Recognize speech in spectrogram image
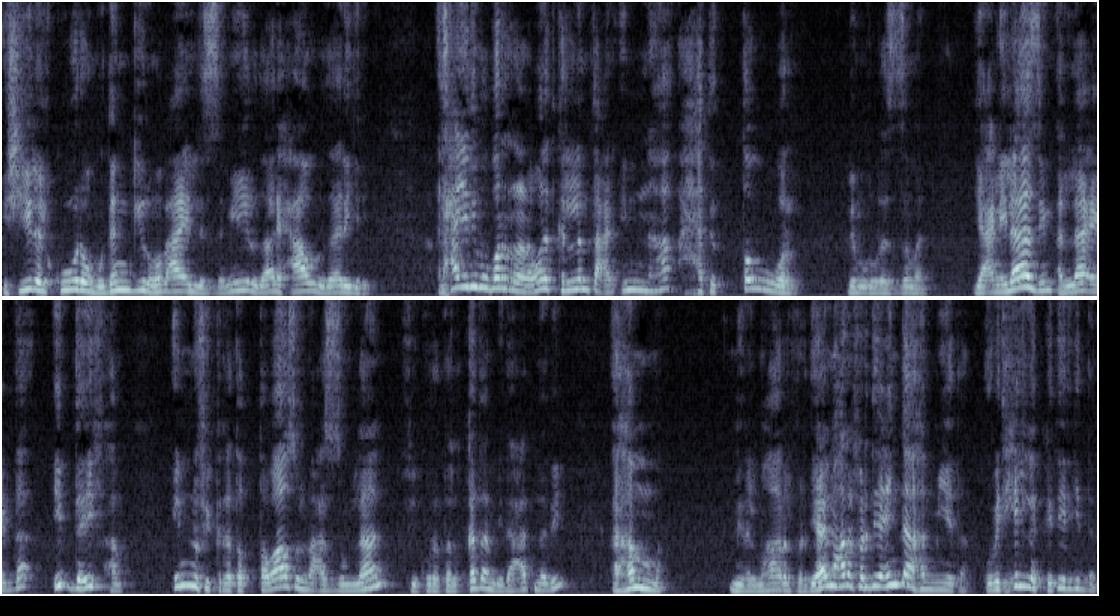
يشيل الكورة ومدنقر وما بعاين للزميل ودار يحاول ودار يجري. الحاجة دي مبررة وأنا تكلمت عن إنها حتتطور بمرور الزمن. يعني لازم اللاعب ده يبدأ يفهم إنه فكرة التواصل مع الزملان في كرة القدم بتاعتنا دي أهم من المهارة الفردية. يعني المهارة الفردية عندها أهميتها وبتحل لك كثير جدا.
